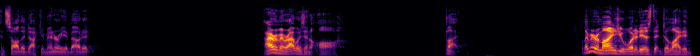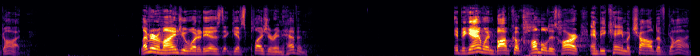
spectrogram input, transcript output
and saw the documentary about it. I remember I was in awe. But let me remind you what it is that delighted God. Let me remind you what it is that gives pleasure in heaven. It began when Bob Cook humbled his heart and became a child of God.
